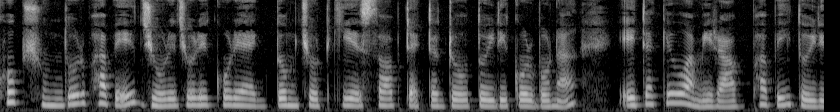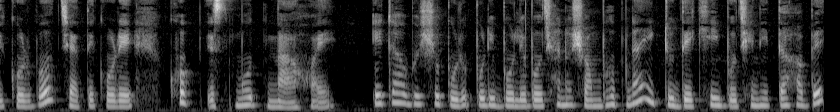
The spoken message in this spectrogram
খুব সুন্দরভাবে জোরে জোরে করে একদম চটকিয়ে সফট একটা ডো তৈরি করব না। এটাকেও আমি রাফভাবেই তৈরি করব যাতে করে খুব স্মুথ না হয়। এটা অবশ্য পুরোপুরি বলে বোঝানো সম্ভব না, একটু দেখেই বুঝে নিতে হবে।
